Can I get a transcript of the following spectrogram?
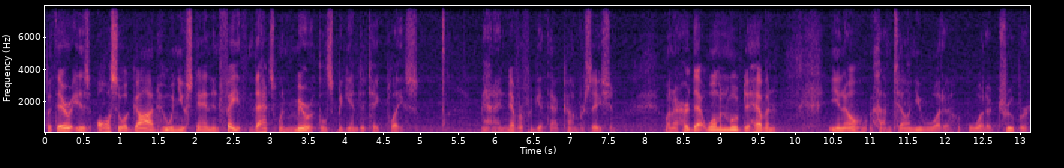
But there is also a God who, when you stand in faith, that's when miracles begin to take place. Man, I never forget that conversation. When I heard that woman move to heaven, you know, I'm telling you, what a what a trooper.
